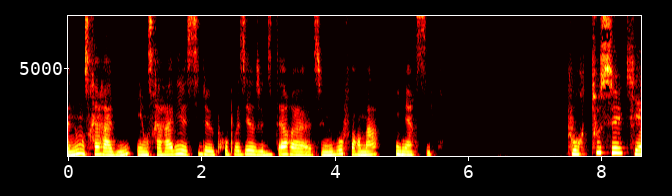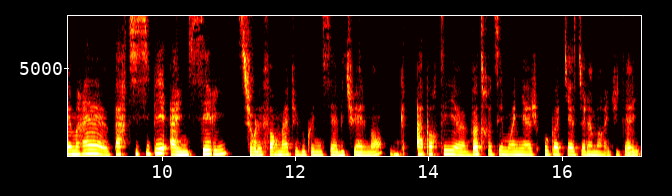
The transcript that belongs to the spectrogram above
eh nous, on serait ravis. Et on serait ravis aussi de proposer aux auditeurs euh, ce nouveau format immersif. Pour tous ceux qui aimeraient euh, participer à une série sur le format que vous connaissez habituellement, donc apporter euh, votre témoignage au podcast de la mort et du deuil,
